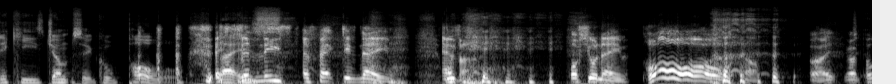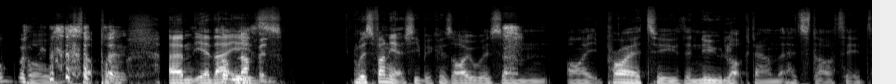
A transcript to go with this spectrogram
Dickies jumpsuit called Paul. It's That the is- least effective name ever. What's your name? Paul. Oh, all right, you right, Paul. Paul. What's up, Paul? Um, yeah, that is. nothing. It was funny actually because I was um, I prior to the new lockdown that had started,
